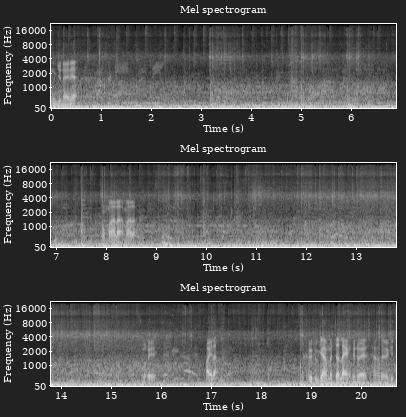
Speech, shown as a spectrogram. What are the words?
มึงอยู่ไหนเนี่ย เค ไปละ คือทุกอย่างมันจะแรงขึ้นด้วย ถ้าเข้าใจไม่ผิด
